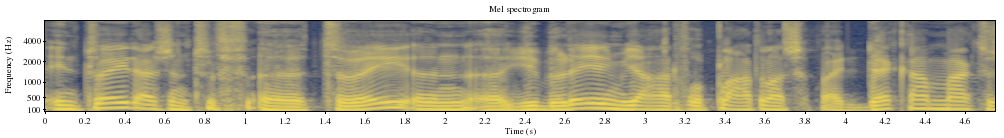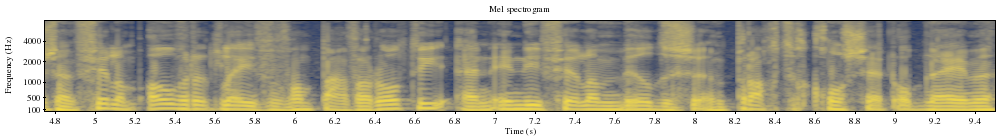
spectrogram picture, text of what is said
In 2002, een jubileumjaar voor platenmaatschappij Decca, maakten ze een film over het leven van Pavarotti. En in die film wilden ze een prachtig concert opnemen.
